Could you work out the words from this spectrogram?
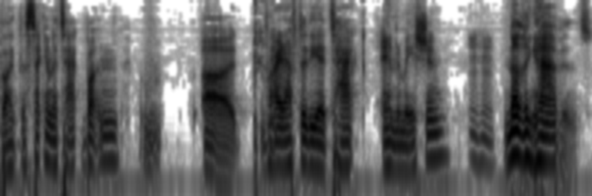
like the second attack button uh, right after the attack animation, nothing happens.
